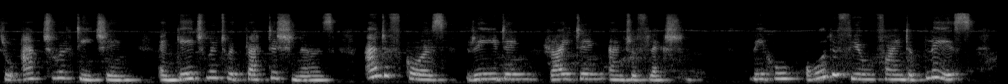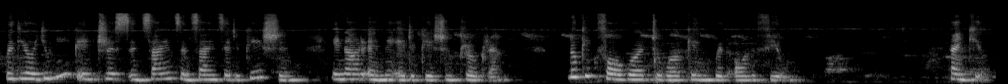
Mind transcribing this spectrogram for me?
through actual teaching, engagement with practitioners, and of course, reading, writing, and reflection. We hope all of you find a place with your unique interests in science and science education in our MA education program. Looking forward to working with all of you. Thank you.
